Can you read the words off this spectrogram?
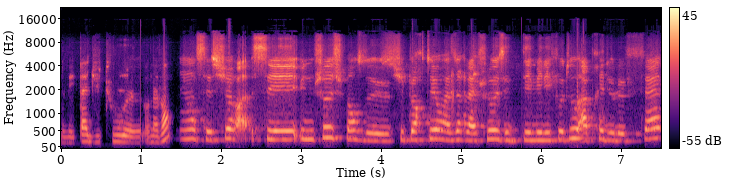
ne met pas du tout euh, en avant. Non, c'est sûr. C'est une chose, je pense, de supporter, on va dire, la chose et d'aimer les photos. Après, de le faire,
